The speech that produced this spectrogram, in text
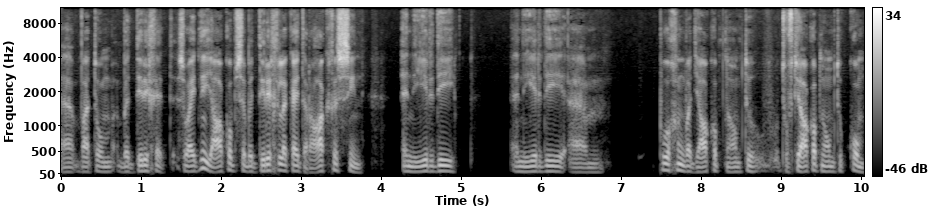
uh, wat hom bedrieg het. So hy het nie Jakob se bedrieglikheid raak gesien in hierdie in hierdie ehm um, poging wat Jakob na hom toe of Jakob na hom toe kom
